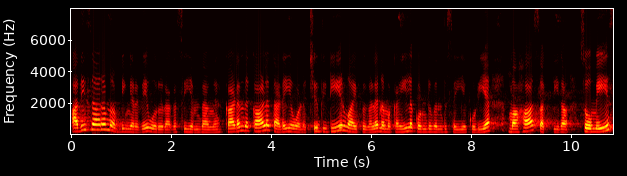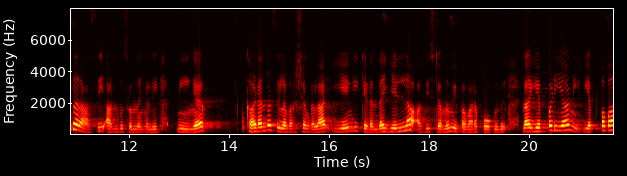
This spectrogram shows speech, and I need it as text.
அதிசாரம் அப்படிங்கிறதே ஒரு ரகசியம் தாங்க கடந்த கால தடையை உடைச்சி திடீர் வாய்ப்புகளை நம்ம கையில் கொண்டு வந்து செய்யக்கூடிய மகா சக்தி தான். ஸோ மேச ராசி அன்பு சொந்தங்களே நீங்கள் கடந்த சில வருஷங்களாக ஏங்கி கிடந்த எல்லா அதிர்ஷ்டமும் இப்போ வரப்போகுது. நான் எப்படியா நீ எப்போவா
